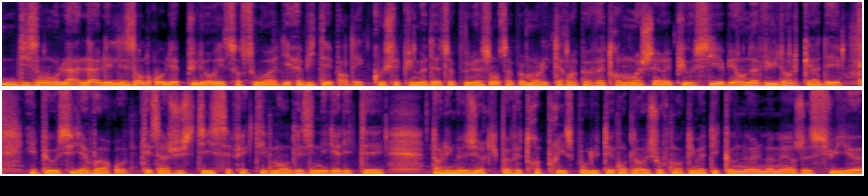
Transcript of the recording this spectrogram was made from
disons, là, là, les endroits où il n'y a plus de risques sont souvent habités par des couches les plus modestes de population. Simplement, les terrains peuvent être moins chers. Et puis aussi, eh bien, on a vu dans le cas des, il peut aussi y avoir euh, des injustices, effectivement, des inégalités dans les mesures qui peuvent être prises pour lutter contre le réchauffement climatique. Comme Noël Mamère, je suis euh,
